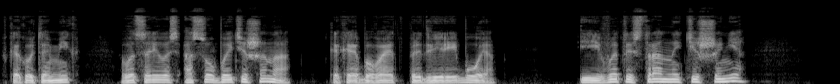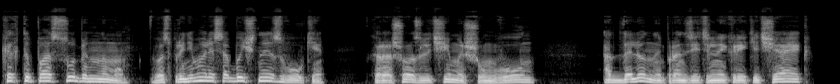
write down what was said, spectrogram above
В какой-то миг воцарилась особая тишина, какая бывает в преддверии боя. И в этой странной тишине как-то по-особенному воспринимались обычные звуки — хорошо различимый шум волн, отдаленные пронзительные крики чаек,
